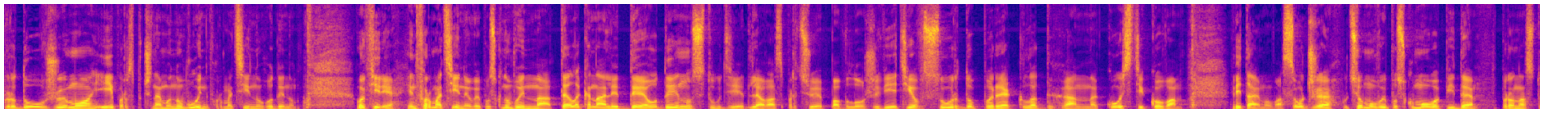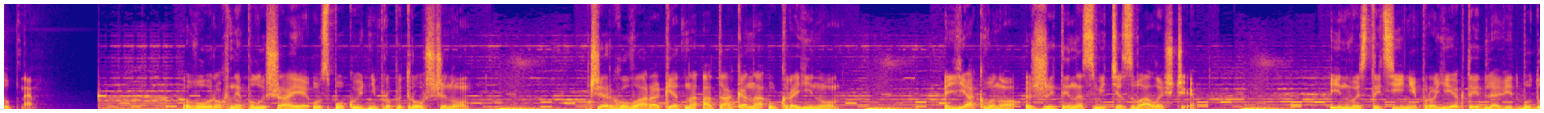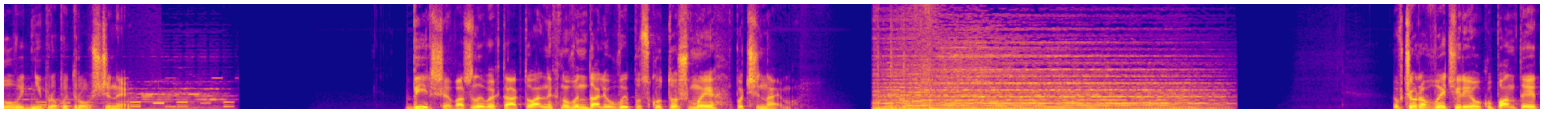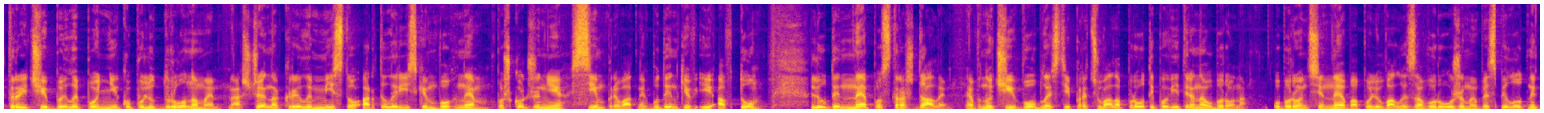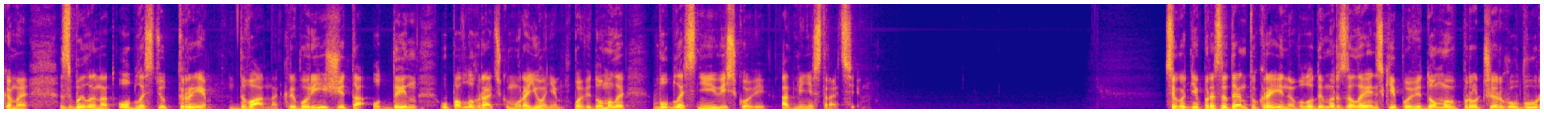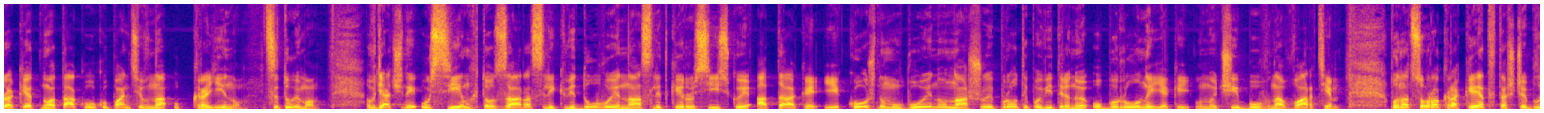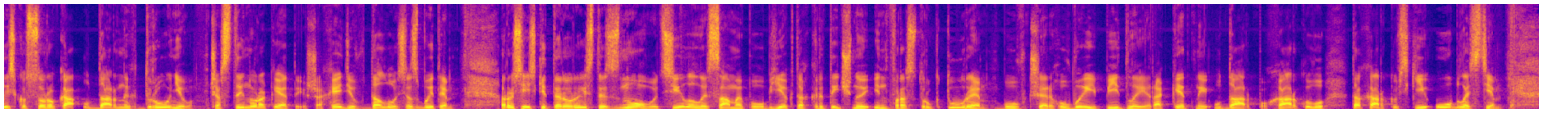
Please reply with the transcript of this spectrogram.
продовжуємо і розпочнемо нову інформаційну годину. В ефірі інформаційний випуск новин на телеканалі Д1. У студії для вас працює Павло Живєтєв, сурдопереклад Ганна Костікова. Вітаємо вас. Отже, у цьому випуску мова піде про наступне. Ворог не полишає у спокою Дніпропетровщину. Чергова ракетна атака на Україну. Як воно жити на сміттєзвалищі? Інвестиційні проєкти для відбудови Дніпропетровщини. Більше важливих та актуальних новин далі у випуску. Тож ми починаємо. Вчора ввечері окупанти тричі били по Нікополю дронами, а ще накрили місто артилерійським вогнем. Пошкоджені сім приватних будинків і авто. Люди не постраждали. Вночі в області працювала протиповітряна оборона. Оборонці неба полювали за ворожими безпілотниками. Збили над областю три: два на Криворіжжі та один у Павлоградському районі. Повідомили в обласній військовій адміністрації. Сьогодні президент України Володимир Зеленський повідомив про чергову ракетну атаку окупантів на Україну. Цитуємо: вдячний усім, хто зараз ліквідовує наслідки російської атаки, і кожному воїну нашої протиповітряної оборони, який уночі був на варті. Понад 40 ракет та ще близько 40 ударних дронів. Частину ракети шахедів вдалося збити. Російські терористи знову цілили саме по об'єктах критичної інфраструктури. Був черговий підлий ракетний удар по Харкову та Харківській області.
